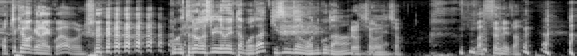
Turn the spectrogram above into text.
어떻게 확인할 거야? 뭘. 거기 들어가시려면 일단 뭐다? 기승전 원고다. 그렇죠, 네. 그렇죠. 맞습니다.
